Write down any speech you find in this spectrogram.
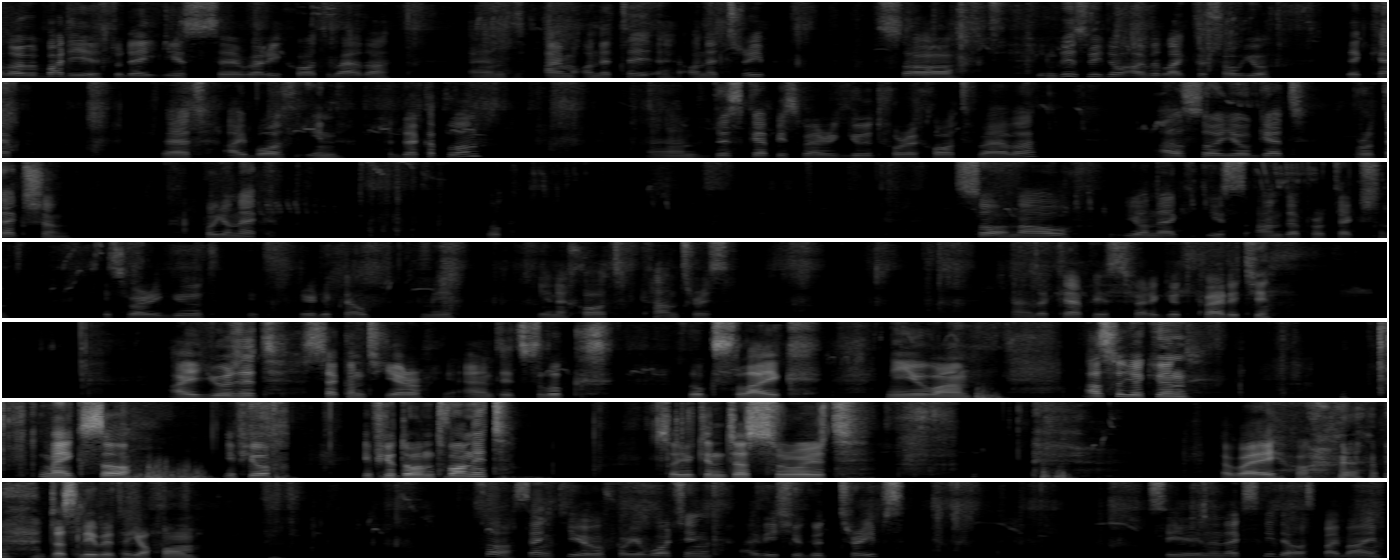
Hello everybody, today is uh, very hot weather and I'm on a, uh, on a trip. So in this video I would like to show you the cap that I bought in Decathlon. And this cap is very good for a hot weather. Also you get protection for your neck so now your neck is under protection. It's very good. It really helped me in a hot countries. And the cap is very good quality. I use it second year and it looks looks like new one. Also you can make so if you if you don't want it so you can just throw it away or just leave it at your home. So thank you for your watching. I wish you good trips. See you in the next videos. Bye bye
